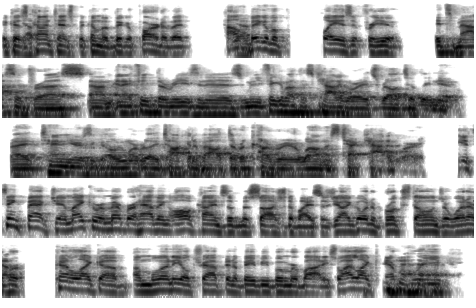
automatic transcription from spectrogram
because yep. content's become a bigger part of it. How big of a play is it for you? It's massive for us. Um, and I think the reason is when you think about this category, it's relatively new, right? 10 years ago, we weren't really talking about the recovery or wellness tech category. You think back, Jim, I can remember having all kinds of massage devices. Yeah, I go to Brookstones or whatever, yep. kind of like a, a millennial trapped in a baby boomer body. So I like every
